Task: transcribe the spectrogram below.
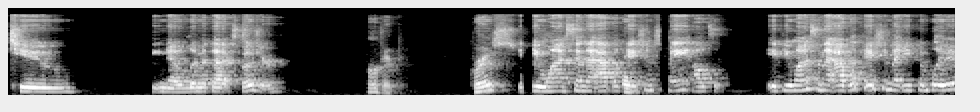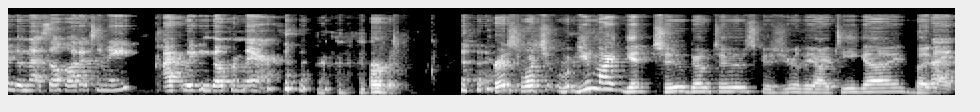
to, you know, limit that exposure. Perfect. Chris? If you want to send the application oh. to me, I'll, if you want to send the application that you completed and that self-audit to me, I, we can go from there. Perfect. Chris, what's you might get two go-tos because you're the IT guy, but right.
